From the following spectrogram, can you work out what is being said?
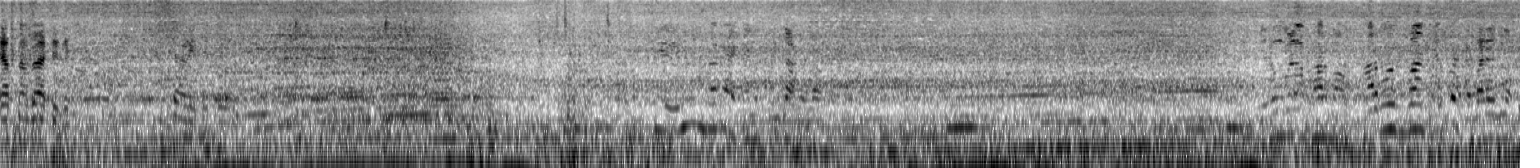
पोर आता ह्यातनं जाते ते शाळेचे फार्म हाऊस बांधले बरं लोक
